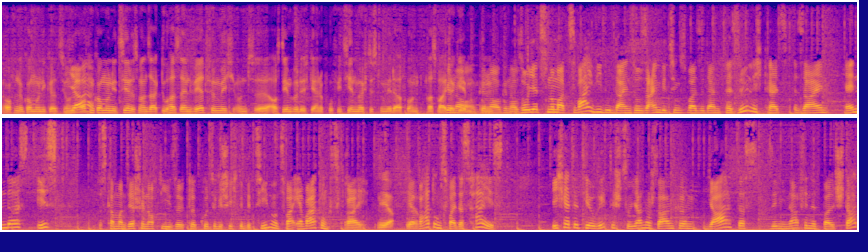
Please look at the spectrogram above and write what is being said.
Offene Kommunikation. Ja. Offen kommunizieren, dass man sagt, du hast einen Wert für mich und äh, aus dem würde ich gerne profitieren. Möchtest du mir davon was weitergeben? Genau, genau, genau. So jetzt Nummer zwei, wie du dein So-Sein bzw. dein Persönlichkeitssein änderst, ist, das kann man sehr schön auf diese kurze Geschichte beziehen, und zwar erwartungsfrei. Ja. Erwartungsfrei, das heißt, ich hätte theoretisch zu Janusz sagen können, ja, das Seminar findet bald statt.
